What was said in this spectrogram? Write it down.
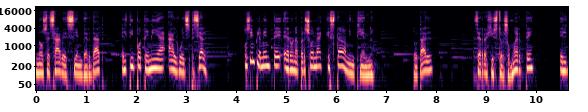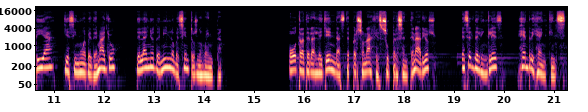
no se sabe si en verdad el tipo tenía algo especial o simplemente era una persona que estaba mintiendo. Total, se registró su muerte el día 19 de mayo del año de 1990. Otra de las leyendas de personajes supercentenarios es el del inglés Henry Jenkins.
